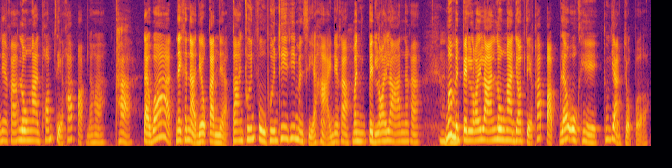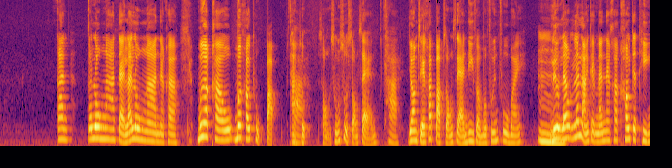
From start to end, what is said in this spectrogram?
เนี่ยคะโรงงานพร้อมเสียค่าปรับนะคะค่ะ แต่ว่าในขณะเดียวกันเนี่ยการฟื้นฟูพื้นที่ที่มันเสียหายเนี่ยค่ะมันเป็นร้อยล้านนะคะ เมื่อมันเป็นร้อยล้านโรงงานยอมเสียค่าปรับ แล้วโอเค ทุกอย่างจบเหรอการก็โรงงานแต่ละโรงงานนะคะ เมื่อเขาเมื่อเขาถูกปรับอะค่ะสูสองสูงสุดสองแสนค่ะยอมเสียค่าปรับสองแสนดีกว่ามาฟื้นฟูไหมอืมหรือแล้วแล้วหลังจากนั้นนะคะ เขาจะทิ้ง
